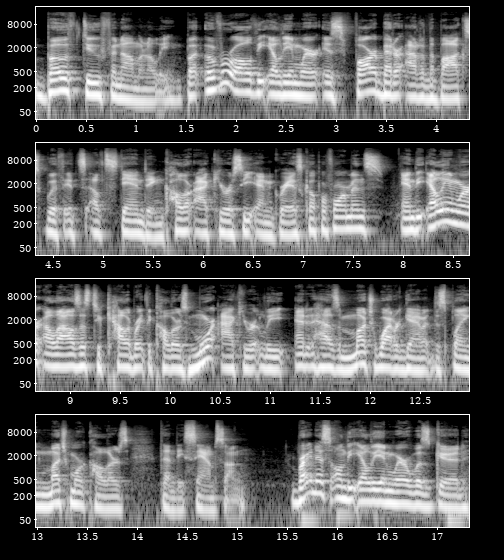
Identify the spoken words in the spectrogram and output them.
Both do phenomenally, but overall the Alienware is far better out of the box with its outstanding color accuracy and grayscale performance, and the Alienware allows us to calibrate the colors more accurately and it has a much wider gamut displaying much more colors than the Samsung. Brightness on the Alienware was good,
